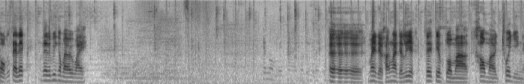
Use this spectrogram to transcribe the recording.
บอกตั้งแต่แรกได้วิ่งกันมาไวแเออเออเออเออไม่เดี๋ยวครั้งหน้าจะเรียกได้เตรียมตัวมาเข้ามาช่วยยิงไง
